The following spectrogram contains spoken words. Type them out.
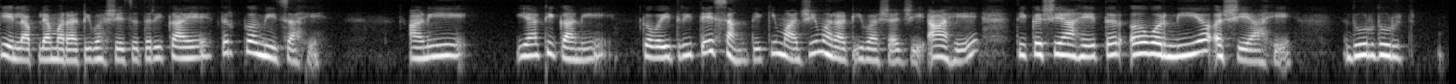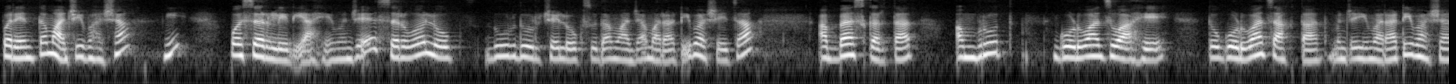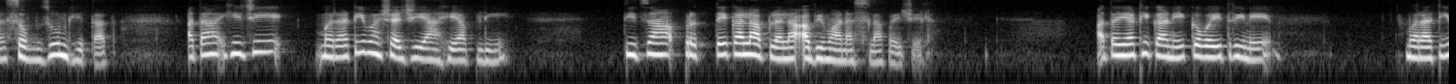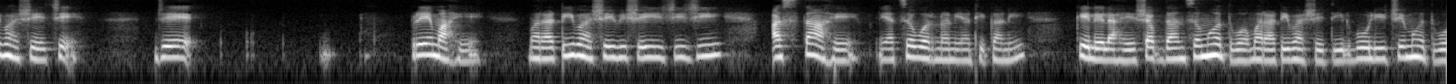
केलं आपल्या मराठी भाषेचं तरी काय आहे तर कमीच आहे. आणि या ठिकाणी कवयित्री तेच सांगते की माझी मराठी भाषा जी आहे ती कशी आहे तर अवर्णीय अशी आहे. दूरदूरपर्यंत माझी भाषा ही पसरलेली आहे. म्हणजे सर्व लोक दूरदूरचे लोकसुद्धा माझ्या मराठी भाषेचा अभ्यास करतात. अमृत गोडवा जो आहे तो गोडवा चाकतात. म्हणजे ही मराठी भाषा समजून घेतात. आता ही जी मराठी भाषा जी आहे आपली तिचा प्रत्येकाला आपल्याला अभिमान असला पाहिजे. आता या ठिकाणी कवयित्रीने मराठी भाषेचे जे प्रेम आहे. मराठी भाषेविषयीची जी आस्था आहे याचं वर्णन या ठिकाणी केलेलं आहे. शब्दांचं महत्त्व मराठी भाषेतील बोलीचे महत्त्व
